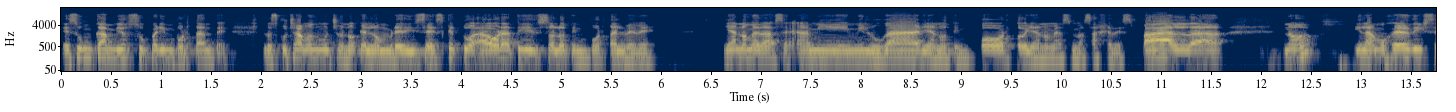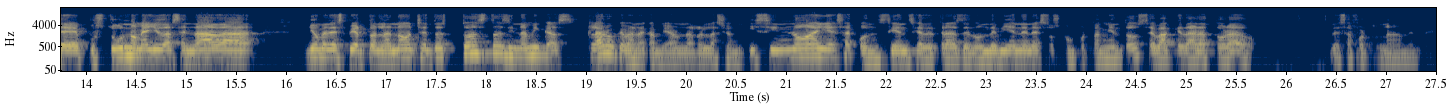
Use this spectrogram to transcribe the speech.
es un cambio súper importante. Lo escuchamos mucho, ¿no? Que el hombre dice, es que tú ahora a ti solo te importa el bebé. Ya no me das a mí mi lugar, ya no te importo, ya no me haces masaje de espalda, ¿no? Y la mujer dice, pues tú no me ayudas en nada, yo me despierto en la noche. Entonces, todas estas dinámicas, claro que van a cambiar una relación. Y si no hay esa conciencia detrás de dónde vienen estos comportamientos, se va a quedar atorado, desafortunadamente.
